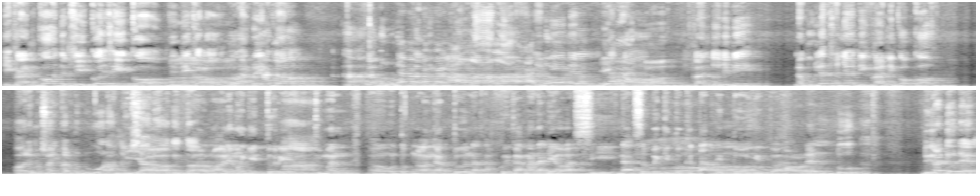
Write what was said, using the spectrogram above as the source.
iklan kok jam segiko jam segiko. Jadi kalau ada ada iklan uh, lah berulang Ya, kan memang- iklan. Ada, Jadi dan iya, ada. Iklan tuh jadi nah boleh misalnya di iklan di Koko oh dimasukin iklan kedua lah nggak bisa Iya, gitu. normalnya emang gitu Rin. Ah. Cuman eh, untuk melanggar tuh enggak takut karena enggak diawasi, enggak sebegitu ketat itu gitu. Oh, Kalau Dan tuh di radio Dan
